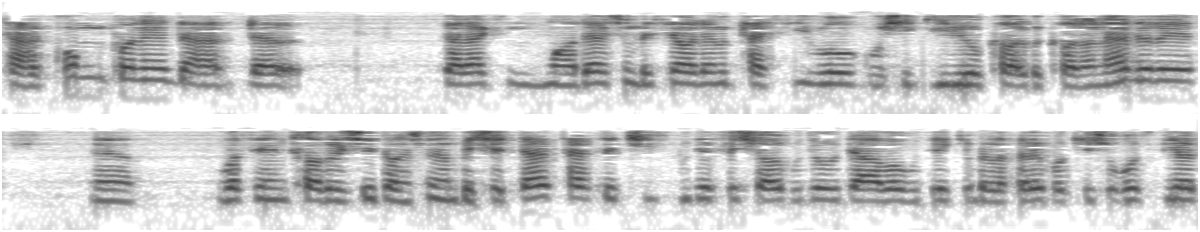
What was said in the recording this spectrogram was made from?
تحکم می‌کنه. در در در مادرشون بسیار آدم پسیو و گوشگیری و کار به کارا نداره. واسه انتخاب رشته دانشگاه به شدت تحت چیز بوده فشار بوده و دعوا بوده که بالاخره با کش و بیاد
